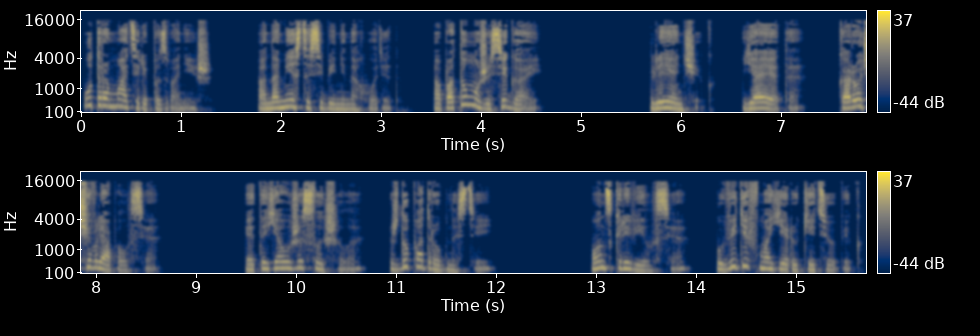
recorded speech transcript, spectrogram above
Утром матери позвонишь. Она места себе не находит. А потом уже сигай. Ленчик, я это... Короче, вляпался. Это я уже слышала. Жду подробностей. Он скривился, увидев в моей руке тюбик.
